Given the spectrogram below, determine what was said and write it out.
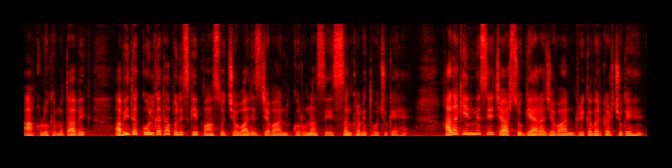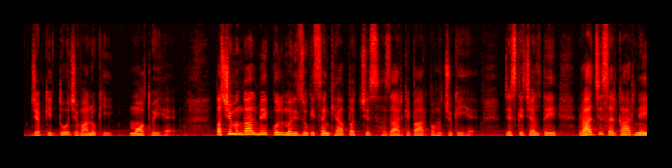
आंकड़ों के मुताबिक, अभी तक कोलकाता पुलिस के 544 जवान कोरोना से संक्रमित हो चुके हैं। हालाँकि इनमें से 411 जवान रिकवर कर चुके हैं, जबकि दो जवानों की मौत हुई है। पश्चिम बंगाल में कुल मरीजों की संख्या पच्चीस हज़ार के पार पहुँच चुकी है, जिसके चलते राज्य सरकार ने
